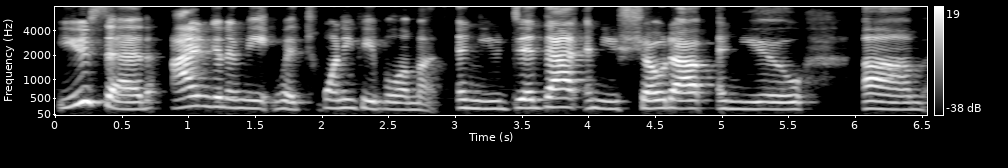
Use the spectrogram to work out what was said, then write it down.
You said i'm going to meet with 20 people a month and you did that and you showed up and you um,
